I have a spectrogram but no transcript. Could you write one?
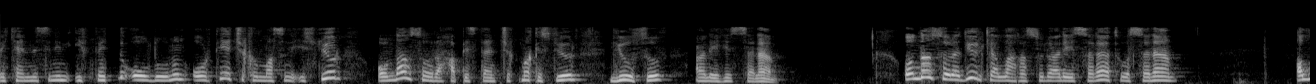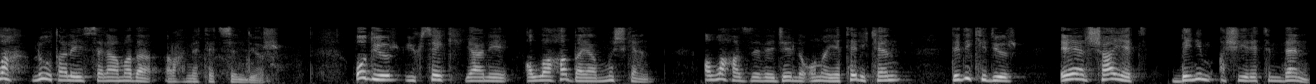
ve kendisinin iffetli olduğunun ortaya çıkılmasını istiyor. Ondan sonra hapisten çıkmak istiyor Yusuf aleyhisselam. Ondan sonra diyor ki Allah Resulü aleyhissalatu vesselam Allah Lut aleyhisselama da rahmet etsin diyor. O diyor yüksek yani Allah'a dayanmışken Allah Azze ve Celle ona yeter iken dedi ki diyor eğer şayet benim aşiretimden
